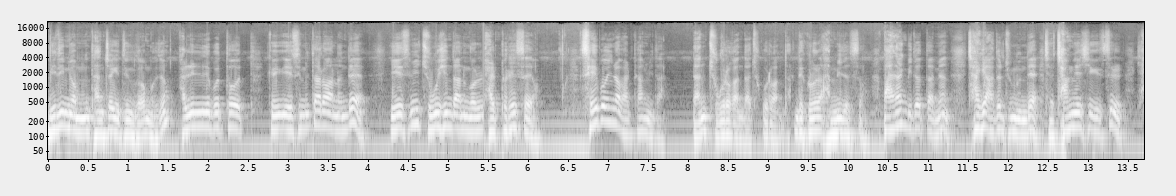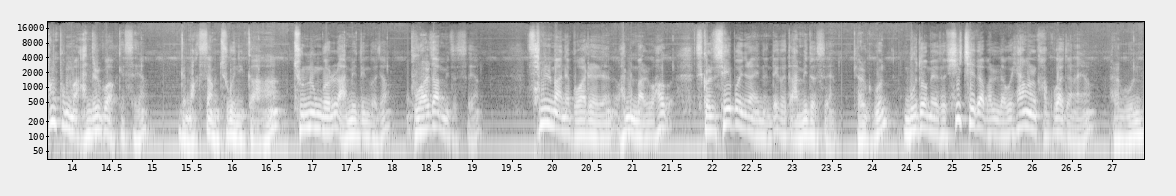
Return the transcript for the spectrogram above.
믿음이 없는 단적인 증거가 뭐죠? 갈릴리부터 그 예수님이 따라왔는데 예수님이 죽으신다는 걸 발표를 했어요. 세 번이나 발표합니다. 난 죽으러 간다, 죽으러 간다. 근데 그걸 안 믿었어. 만약 믿었다면 자기 아들 죽는데 저 장례식에 쓸 향품을 안 들고 왔겠어요? 그러니까 막상 죽으니까 죽는 거를 안 믿은 거죠. 부활도 안 믿었어요. 3일 만에 부활을 하는 말고 하고 그걸 세 번이나 했는데 그것도 안 믿었어요. 결국은 무덤에서 시체에다 바르려고 향을 갖고 가잖아요. 결국은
